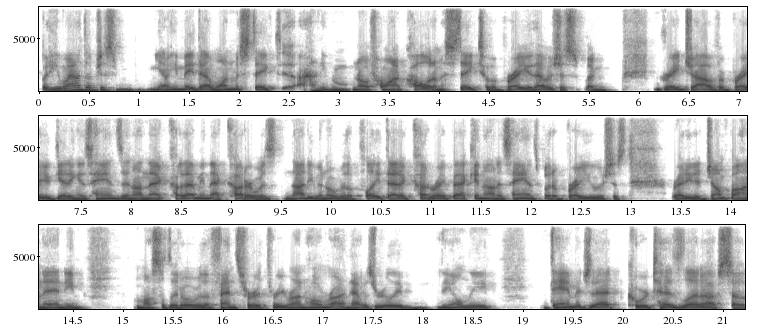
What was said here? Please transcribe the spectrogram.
But he wound up just, you know, he made that one mistake. To, I don't even know if I want to call it a mistake to Abreu. That was just a great job of Abreu getting his hands in on that cut. I mean, that cutter was not even over the plate. That had cut right back in on his hands, but Abreu was just ready to jump on it and he muscled it over the fence for a three run home run. That was really the only damage that Cortes let up. So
